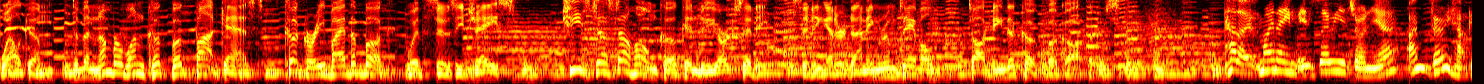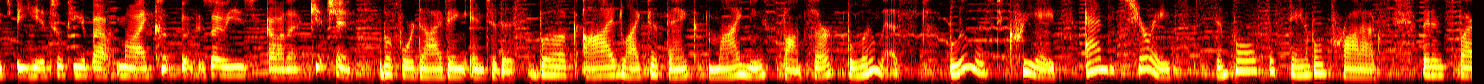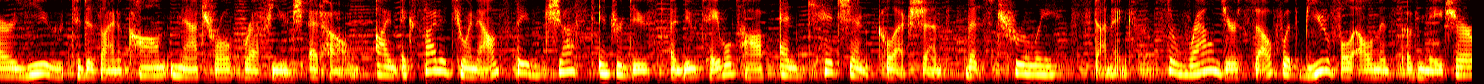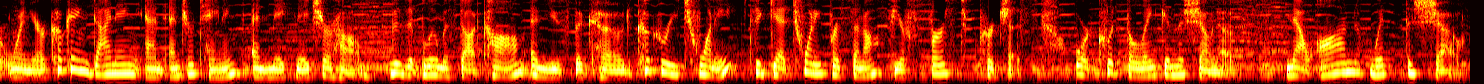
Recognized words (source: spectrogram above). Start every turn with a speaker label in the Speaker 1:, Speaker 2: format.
Speaker 1: Welcome to the number one cookbook podcast, Cookery by the Book, with Susie Chase. She's just a home cook in New York City, sitting at her dining room table, talking to cookbook authors.
Speaker 2: Hello, my name is Zoe Adjonyoh. I'm very happy to be here talking about my cookbook, Zoe's Ghana Kitchen.
Speaker 3: Before diving into this book, I'd like to thank my new sponsor, Bloomist. Bloomist creates and curates simple, sustainable products that inspire you to design a calm, natural refuge at home. I'm excited to announce they've just introduced a new tabletop and kitchen collection that's truly stunning. Surround yourself with beautiful elements of nature when you're cooking, dining, and entertaining, and make nature home. Visit bloomist.com and use the code COOKERY20 to get 20% off your first purchase, or click the link in the show notes. Now, on with the show.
